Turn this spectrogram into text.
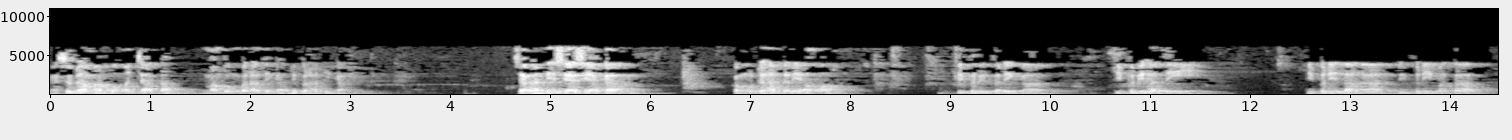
Yang sudah mampu mencatat, mampu memperhatikan, diperhatikan. Jangan disia-siakan kemudahan dari Allah. Diberi telinga, diberi hati, diberi tangan, diberi mata.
